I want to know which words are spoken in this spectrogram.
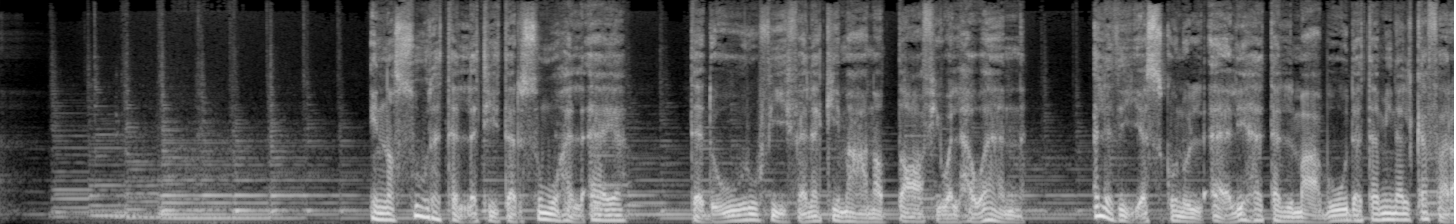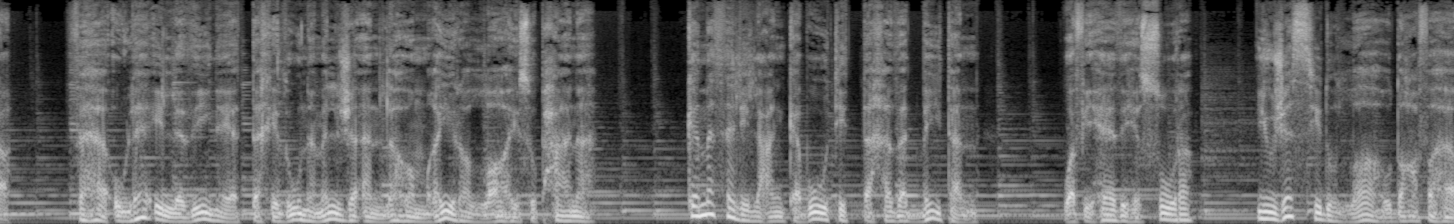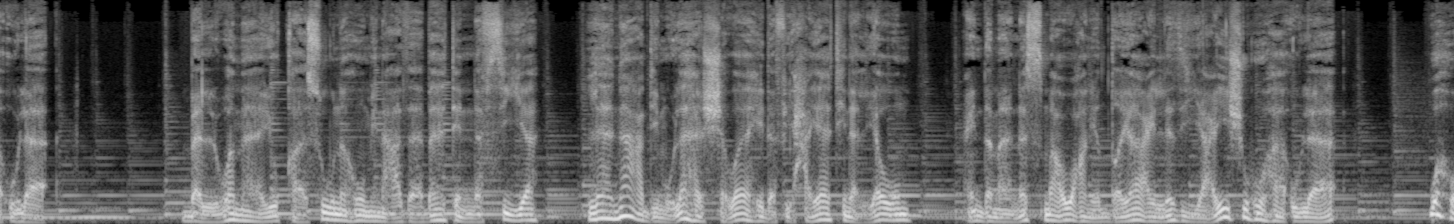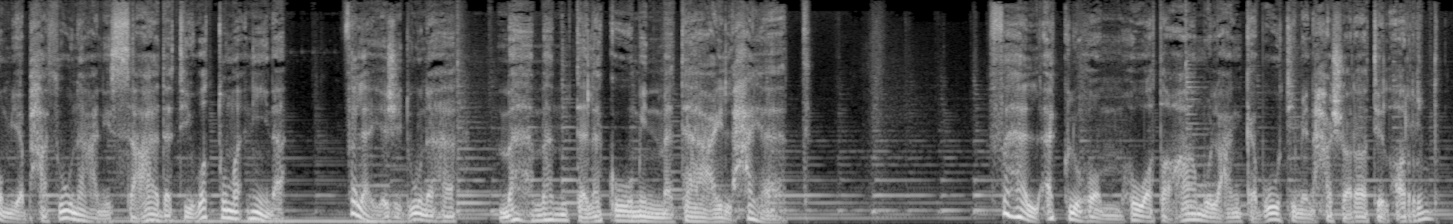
إن الصورة التي ترسمها الآية تدور في فلك معنى الضعف والهوان الذي يسكن الآلهة المعبودة من الكفرة فهؤلاء الذين يتخذون ملجأ لهم غير الله سبحانه كمثل العنكبوت اتخذت بيتا وفي هذه الصورة يجسد الله ضعف هؤلاء بل وما يقاسونه من عذابات نفسية لا نعدم لها الشواهد في حياتنا اليوم عندما نسمع عن الضياع الذي يعيشه هؤلاء وهم يبحثون عن السعادة والطمأنينة فلا يجدونها مهما امتلكوا من متاع الحياة. فهل أكلهم هو طعام العنكبوت من حشرات الأرض؟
